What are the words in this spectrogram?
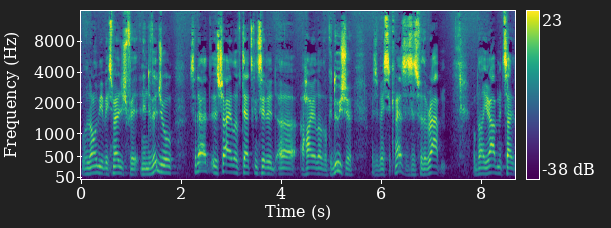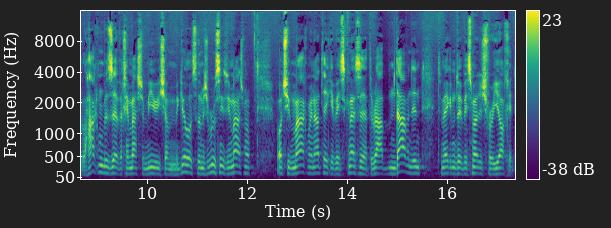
It would only be a base medrash for an individual. So that is shiloh that's considered uh, a higher level kedusha, whereas a basic knesses is for the rabbin. So the Mishabru seems to be mashma. Once you machmer, not take a basic knesses that the rabbin davened in to make it into a base medrash for a yachid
